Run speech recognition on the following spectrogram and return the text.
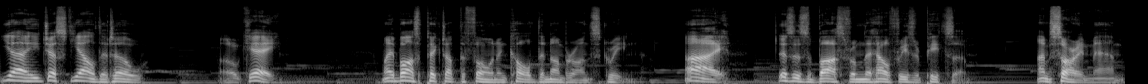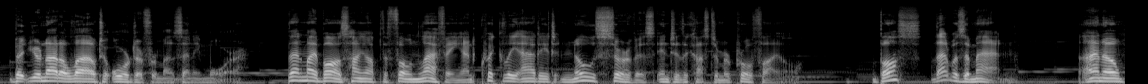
Yeah, he just yelled at O. Oh. Okay. My boss picked up the phone and called the number on screen. Hi, this is the boss from the Hellfreezer Pizza. I'm sorry, ma'am, but you're not allowed to order from us anymore. Then my boss hung up the phone laughing and quickly added no service into the customer profile. Boss, that was a man. I know,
